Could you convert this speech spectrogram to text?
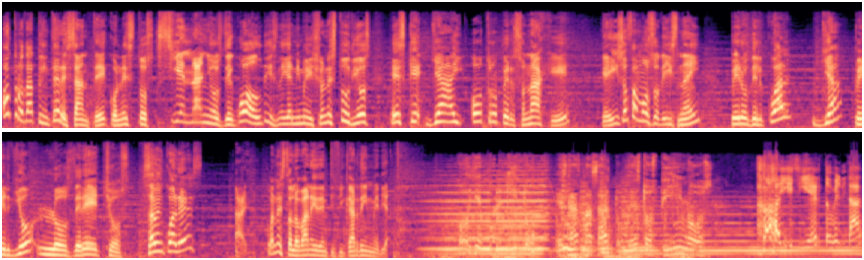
Otro dato interesante con estos 100 años de Walt Disney Animation Studios es que ya hay otro personaje que hizo famoso Disney, pero del cual ya perdió los derechos. ¿Saben cuál es? Ay, con esto lo van a identificar de inmediato. Estás más alto que estos pinos. Ay, es cierto, ¿verdad?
